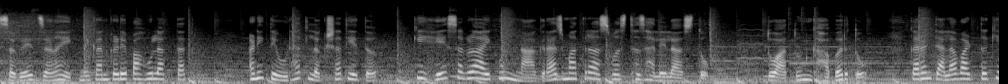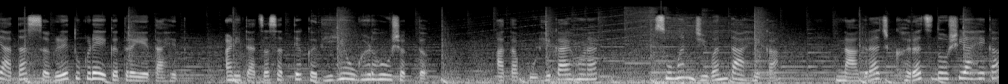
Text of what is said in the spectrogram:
सगळेच जण एकमेकांकडे पाहू लागतात. आणि तेवढ्यात लक्षात येतं की हे सगळं ऐकून नागराज मात्र अस्वस्थ झालेला असतो. तो आतून घाबरतो कारण त्याला वाटतं की आता सगळे तुकडे एकत्र येत आहेत आणि त्याचं सत्य कधीही उघड होऊ शकतं. आता पुढे काय होणार? सुमन जिवंत आहे का? नागराज खरंच दोषी आहे का?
